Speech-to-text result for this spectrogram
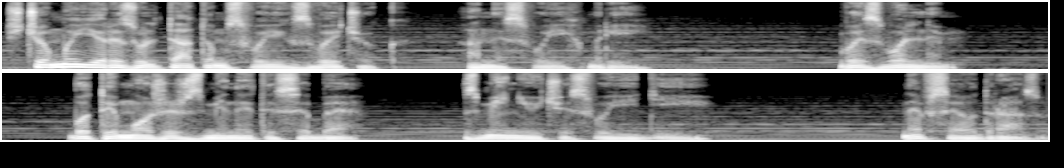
що ми є результатом своїх звичок, а не своїх мрій. Визвольним, бо ти можеш змінити себе, змінюючи свої дії. Не все одразу,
